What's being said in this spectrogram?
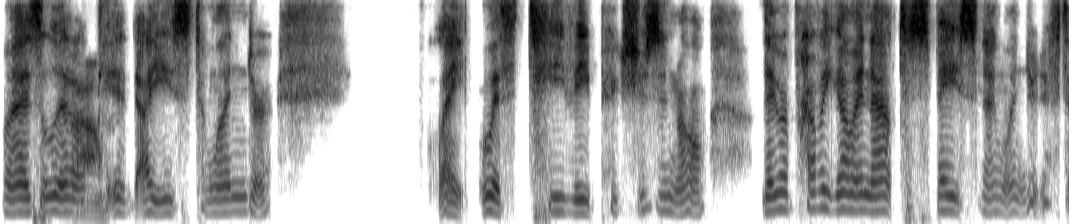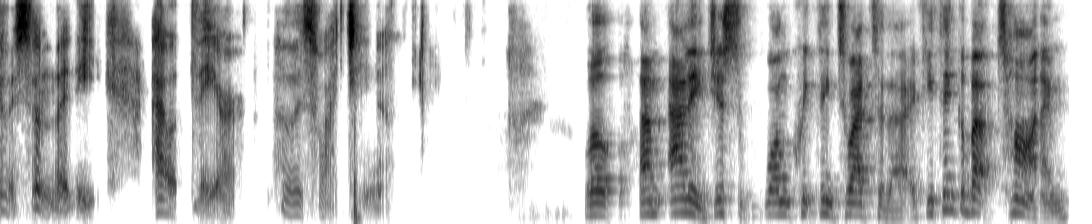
When I was a little Wow. kid, I used to wonder, like with TV pictures and all, they were probably going out to space and I wondered if there was somebody out there who was watching them. Well, um, Ali, just one quick thing to add to that. If you think about time,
